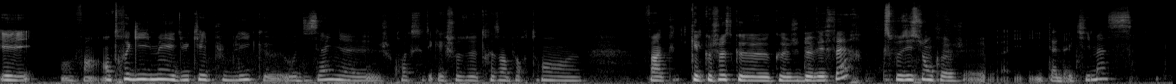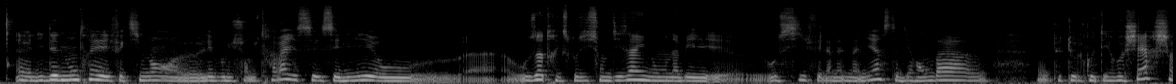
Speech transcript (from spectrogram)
et enfin entre guillemets éduquer le public au design. je crois que c'était quelque chose de très important enfin quelque chose que, que, je devais faire. Exposition que je, Itadakimas. Euh, L'idée de montrer effectivement euh, l'évolution du travail, c'est lié aux, aux, autres expositions de design où on avait euh, aussi fait la même manière, c'est-à-dire en bas plutôt le côté recherche,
